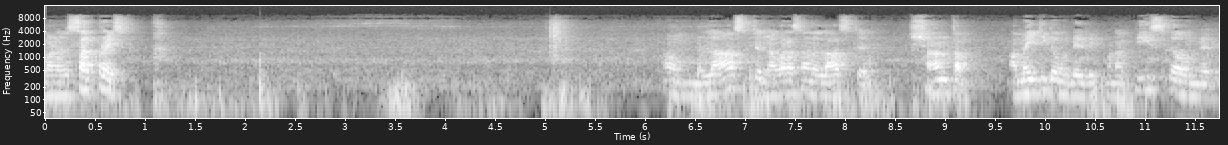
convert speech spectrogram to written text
మన సర్ప్రైజ్. లాస్ట్ నవరసాల లాస్ట్ శాంతం అమైతిగా ఉండేది మన పీస్గా ఉండేది.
